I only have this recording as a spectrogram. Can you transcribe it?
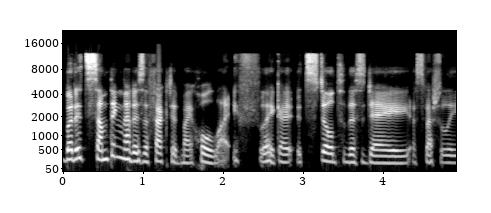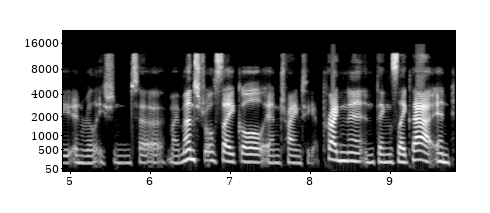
But it's something that has affected my whole life. Like I, it's still to this day, especially in relation to my menstrual cycle and trying to get pregnant and things like that. And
